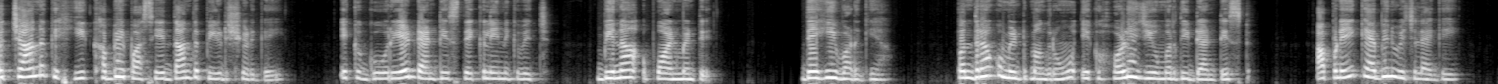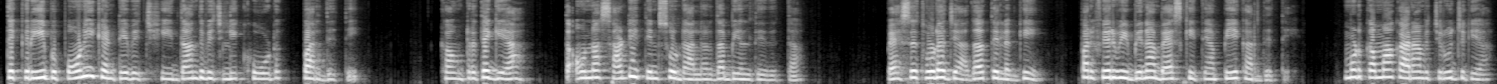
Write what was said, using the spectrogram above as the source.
ਅਚਾਨਕ ਹੀ ਖੱਬੇ ਪਾਸੇ ਦੰਦ ਪੀੜ ਛਿੜ ਗਈ। ਇੱਕ ਗੋਰੇ ਡੈਂਟਿਸਟ ਦੇ ਕਲੀਨਿਕ ਵਿੱਚ ਬਿਨਾਂ ਅਪਾਇੰਟਮੈਂਟ ਦੇ ਹੀ ਵੜ ਗਿਆ। 15 ਕੁ ਮਿੰਟ ਮਗਰੋਂ ਇੱਕ ਹੌਲੀ ਜੀ ਉਮਰ ਦੀ ਡੈਂਟਿਸਟ ਆਪਣੇ ਕੈਬਿਨ ਵਿੱਚ ਲੈ ਗਈ ਤੇ ਕਰੀਬ ਪੌਣੇ ਘੰਟੇ ਵਿੱਚ ਹੀ ਦੰਦ ਵਿਚਲੀ ਖੋੜ ਭਰ ਦਿੱਤੀ। ਕਾਊਂਟਰ ਤੇ ਗਿਆ ਤਾਂ ਉਹਨਾਂ 350 ਡਾਲਰ ਦਾ ਬਿੱਲ ਦੇ ਦਿੱਤਾ। ਪੈਸੇ ਥੋੜਾ ਜ਼ਿਆਦਾ ਤੇ ਲੱਗੇ, ਪਰ ਫਿਰ ਵੀ ਬਿਨਾਂ ਬਹਿਸ ਕੀਤਿਆਂ ਪੇ ਕਰ ਦਿੱਤੇ। ਮੁੜ ਕੰਮਾਂ ਕਾਰਾਂ ਵਿੱਚ ਰੁੱਝ ਗਿਆ।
